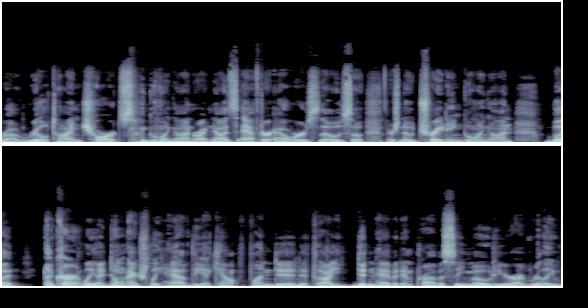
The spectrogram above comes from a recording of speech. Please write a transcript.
uh, real-time charts going on right now. It's after hours though, so there's no trading going on. But Uh, currently, I don't actually have the account funded. If I didn't have it in privacy mode here, I really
